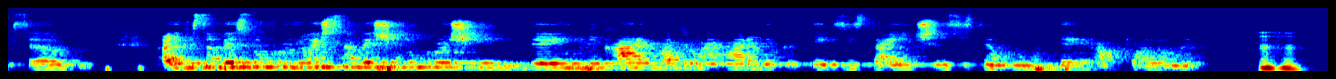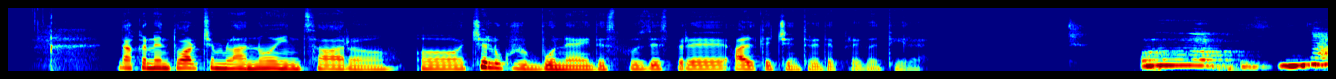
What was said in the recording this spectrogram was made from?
să adică să înveți lucruri noi și să înveți și lucruri și de implicare poate mai mare decât există aici în sistemul de actual al meu. Uh-huh. Dacă ne întoarcem la noi în țară, uh, ce lucruri bune ai de spus despre alte centre de pregătire? Uh, na,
